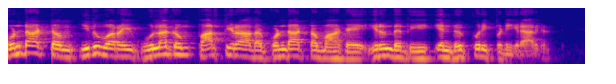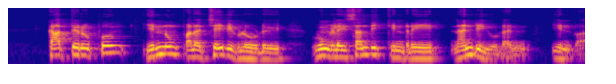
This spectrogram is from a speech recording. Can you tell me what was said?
கொண்டாட்டம் இதுவரை உலகம் பார்த்திராத கொண்டாட்டமாக இருந்தது என்று குறிப்பிடுகிறார்கள். காத்திருப்போம். இன்னும் பல செய்திகளோடு உங்களை சந்திக்கின்றேன். நன்றியுடன் இன்பா.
